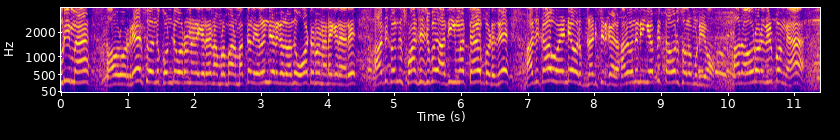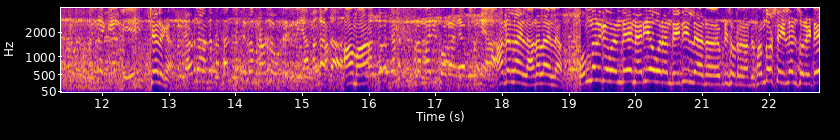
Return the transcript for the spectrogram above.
உரிமை அவர் ஒரு ரேஸ் வந்து கொண்டு வரணும்னு நினைக்கிறாரு. நம்மள மக்கள் இளைஞர்கள் வந்து ஓட்டணும்னு நினைக்கிறாரு. அதுக்கு வந்து ஸ்பான்சர்ஷிப் அதிகமாக தேவைப்படுது. அதுக்காக வேண்டி அவர் நடிச்சிருக்காரு. அதை வந்து நீங்கள் எப்படி தவறு சொல்ல முடியும்? அது அவரோட விருப்பங்க. சின்ன கேள்வி. கேளுங்க. நடுவில் வந்து சன் பிக்சர் தான் நடுவில் விட்டுருக்கியா மங்காத்தா? ஆமா. மக்களை திசை திருப்புற மாதிரி உண்மையா? அதெல்லாம் இல்லை அதெல்லாம் இல்லை. பொங்கலுக்கு வந்து நிறைய ஒரு அந்த இது இல்லை அந்த எப்படி சொல்கிறது அந்த சந்தோஷம் இல்லைன்னு சொல்லிட்டு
